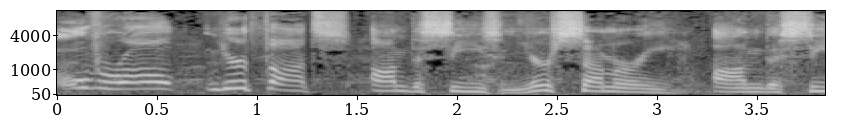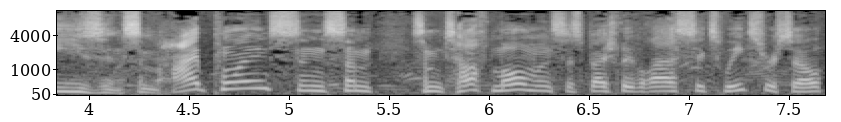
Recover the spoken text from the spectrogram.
overall, your thoughts on the season, your summary on the season, some high points and some some tough moments, especially the last six weeks or so.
